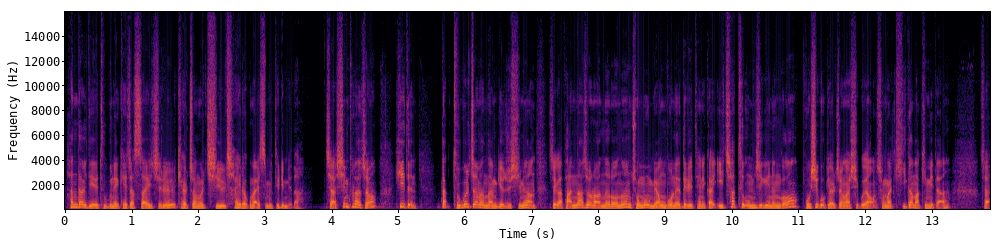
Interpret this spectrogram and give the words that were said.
한 달 뒤에 두 분의 계좌 사이즈를 결정을 지을 차이라고 말씀을 드립니다. 자, 심플하죠? 히든. 딱 두 글자만 남겨주시면 제가 반나절 안으로는 종목명 보내드릴 테니까 이 차트 움직이는 거 보시고 결정하시고요. 정말 기가 막힙니다. 자,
